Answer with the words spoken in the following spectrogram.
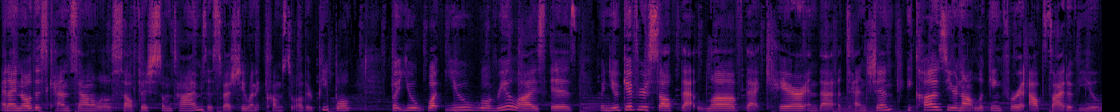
And I know this can sound a little selfish sometimes, especially when it comes to other people, but you what you will realize is when you give yourself that love, that care and that attention because you're not looking for it outside of you,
